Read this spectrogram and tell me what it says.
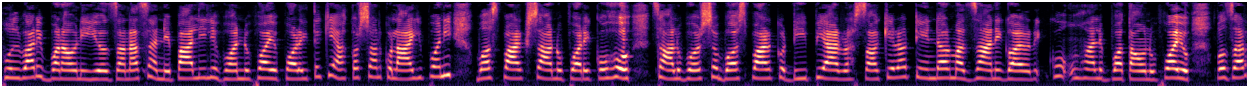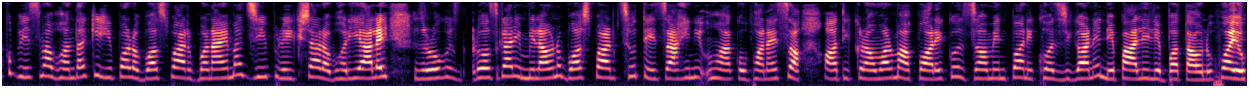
फुलबारी बनाउने योजना छ। नेपालीले भन्नुभयो पर्यटकीय आकर्षणको लागि पनि बस पार्क सार्नु परेको हो। चालु वर्ष बस पार्कको डिपिआर सकेर टेन्डरमा जाने गरेको उहाँले बताउनुभयो। बजारको बीचमा भन्दा केही पर बस पार्क बनाएमा जीप रिक्सा र भरियालाई रोजगारी मिलाउन बस पार्क छुट्टै चाहिने उहाँको भनाइ छ। अतिक्रमणमा परेको जमिन पनि खोजी गर्ने नेपालीले बताउनुभयो।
